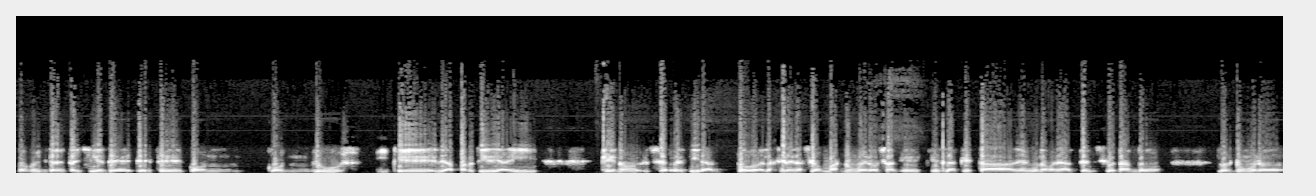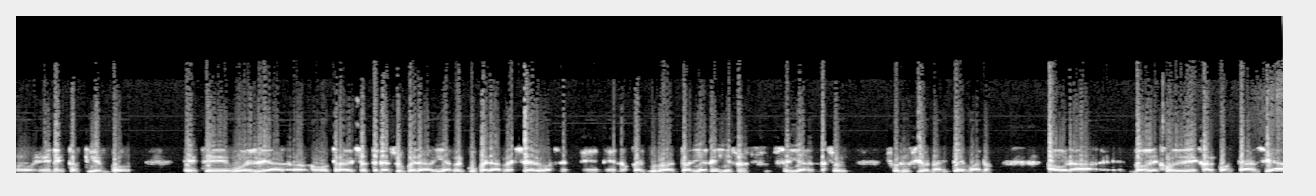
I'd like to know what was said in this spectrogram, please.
2037, este, con, luz y que a partir de ahí que no se retira toda la generación más numerosa que, es la que está de alguna manera tensionando los números en estos tiempos este, vuelve otra vez a tener superávit y a recuperar reservas en, los cálculos actuariales y eso sería la solución al tema, ¿no? Ahora, no dejo de dejar constancia,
